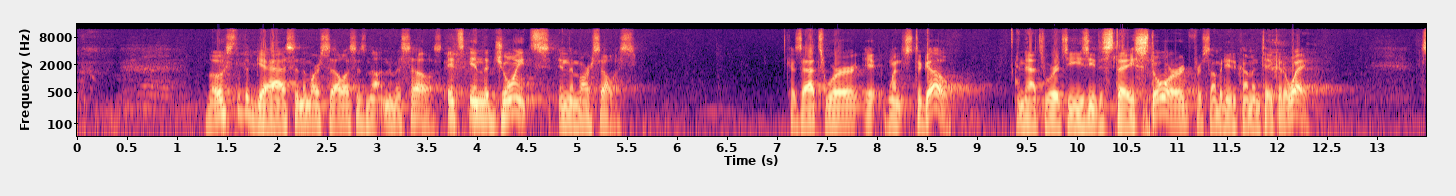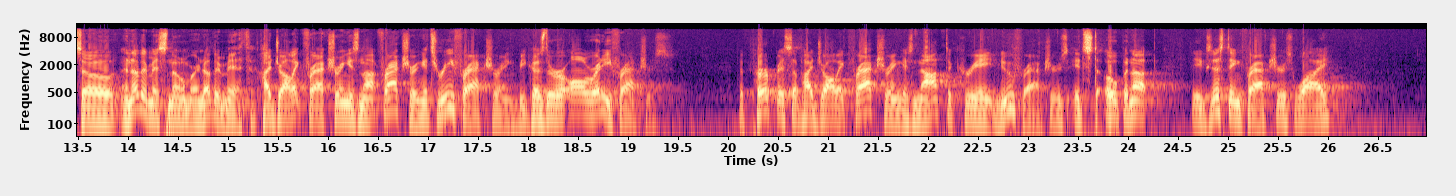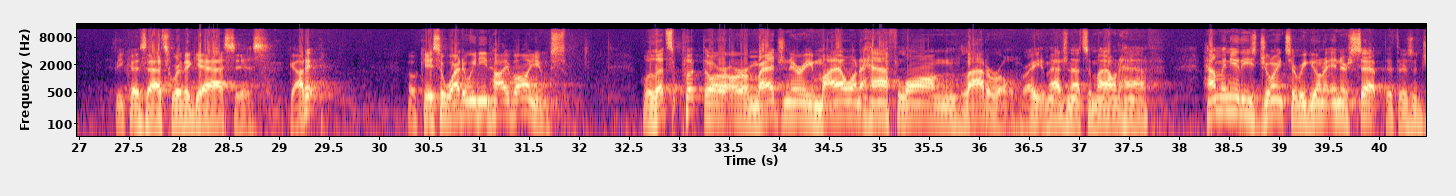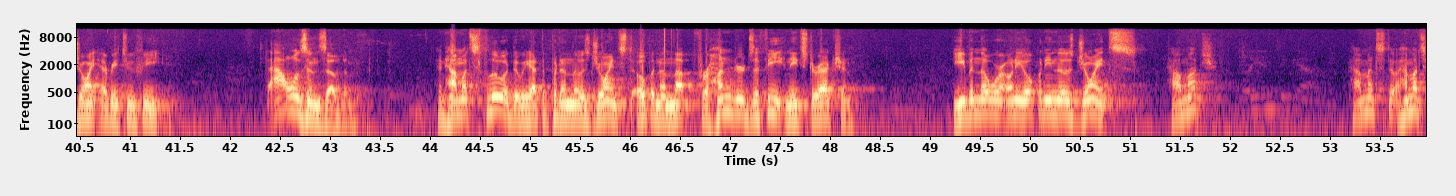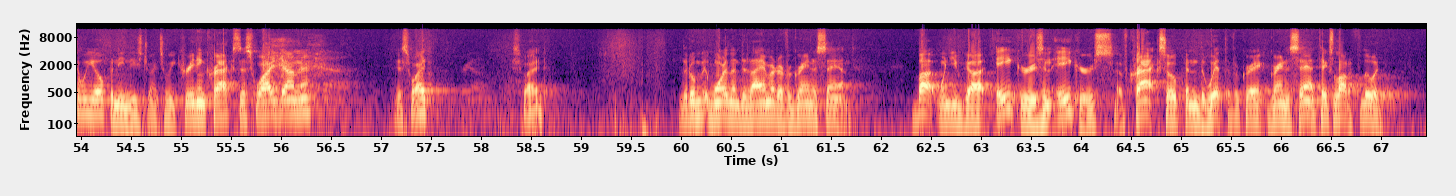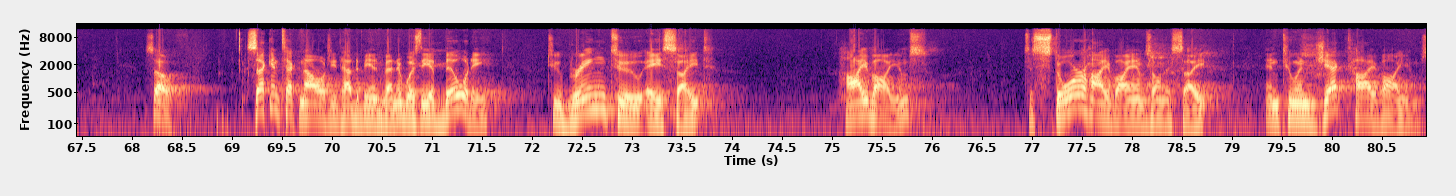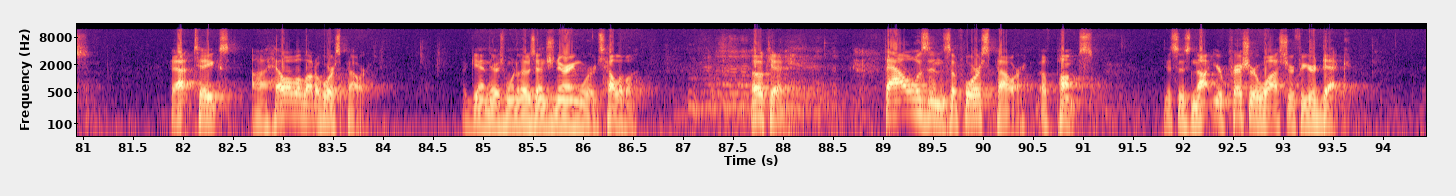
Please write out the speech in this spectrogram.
Most of the gas in the Marcellus is not in the Marcellus. It's in the joints in the Marcellus. Because that's where it wants to go. And that's where it's easy to stay stored for somebody to come and take it away. So, another misnomer, another myth hydraulic fracturing is not fracturing, it's refracturing because there are already fractures. The purpose of hydraulic fracturing is not to create new fractures, it's to open up the existing fractures. Why? Because that's where the gas is. Got it? Okay, so why do we need high volumes? Well, let's put our, our imaginary mile and a half long lateral, right? Imagine that's a mile and a half. How many of these joints are we going to intercept if there's a joint every two feet? Thousands of them. And how much fluid do we have to put in those joints to open them up for hundreds of feet in each direction? Even though we're only opening those joints, how much? How much, do, how much are we opening these joints? Are we creating cracks this wide down there? This wide? This wide? A little bit more than the diameter of a grain of sand. But when you've got acres and acres of cracks open the width of a grain of sand, it takes a lot of fluid. So, second technology that had to be invented was the ability to bring to a site high volumes, to store high volumes on a site, and to inject high volumes. That takes a hell of a lot of horsepower. Again, there's one of those engineering words, hell of a. Okay. Thousands of horsepower of pumps. This is not your pressure washer for your deck.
